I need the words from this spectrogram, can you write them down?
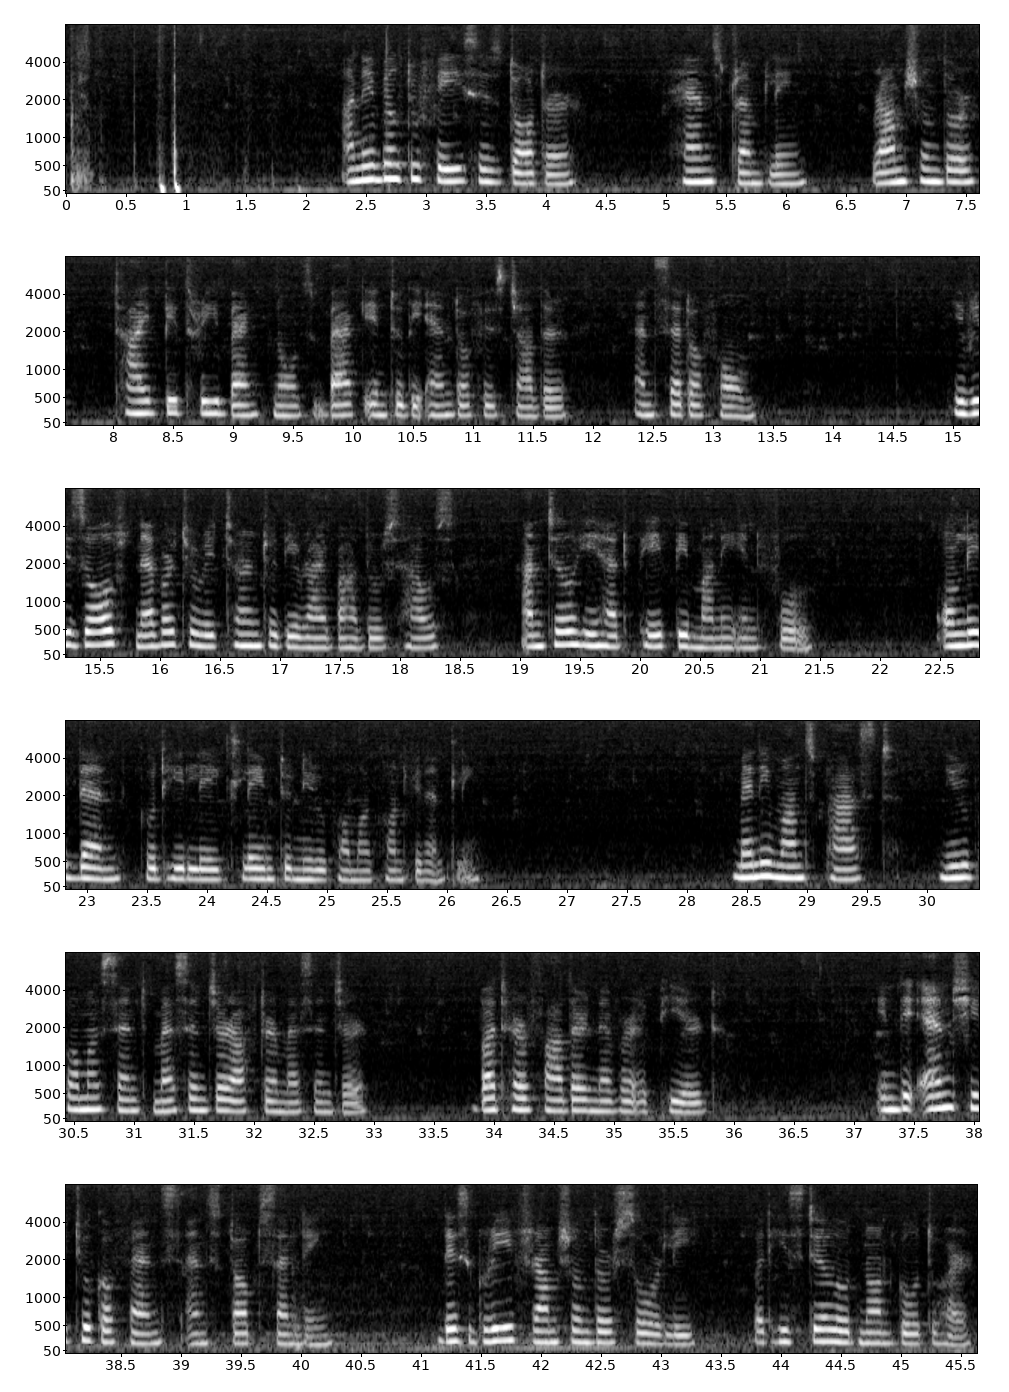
Unable to face his daughter, hands trembling, Ramsundar tied the three banknotes back into the end of his chadar and set off home. He resolved never to return to the Rai Bahadur's house until he had paid the money in full. Only then could he lay claim to Nirupama confidently. Many months passed Nirupama sent messenger after messenger, but her father never appeared. In the end, she took offense and stopped sending. This grieved Ramsundar sorely, but he still would not go to her.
